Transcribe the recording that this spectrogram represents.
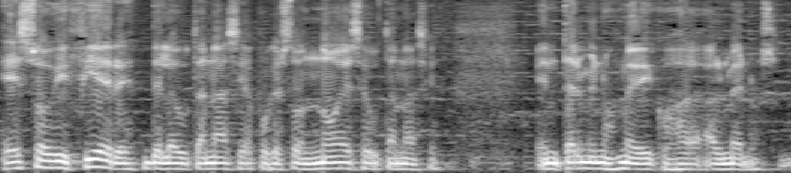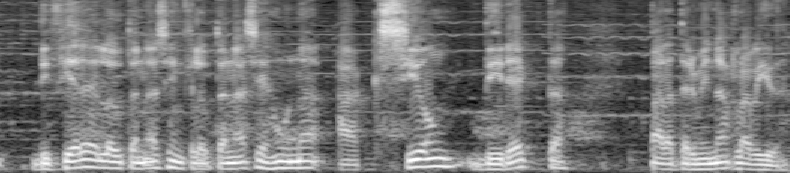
Eso difiere de la eutanasia, porque eso no es eutanasia en términos médicos al menos. Difiere de la eutanasia en que la eutanasia es una acción directa para terminar la vida.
